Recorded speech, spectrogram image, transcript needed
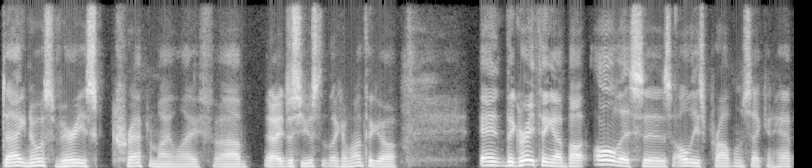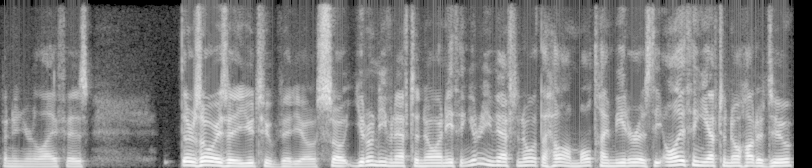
diagnose various crap in my life. Um, I just used it like a month ago. And the great thing about all this is all these problems that can happen in your life is there's always a YouTube video. So you don't even have to know anything. You don't even have to know what the hell a multimeter is. The only thing you have to know how to do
